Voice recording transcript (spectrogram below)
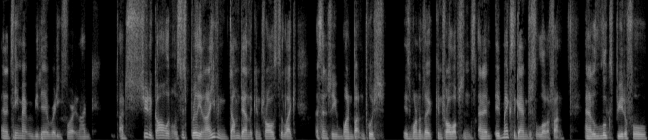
and a teammate would be there ready for it, and I'd I'd shoot a goal and it was just brilliant. I even dumbed down the controls to like essentially one button push is one of the control options, and it, it makes the game just a lot of fun, and it looks beautiful.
